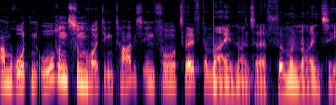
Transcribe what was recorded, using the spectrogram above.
Am roten Ohren zum heutigen Tagesinfo. 12. Mai 1995.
